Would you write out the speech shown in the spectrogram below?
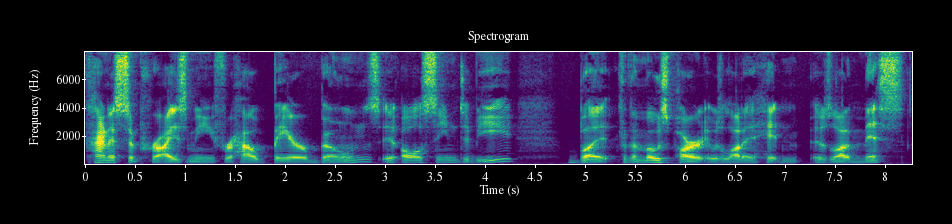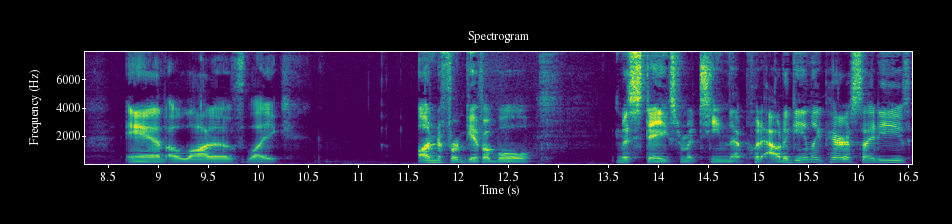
kind of surprised me for how bare bones it all seemed to be, but for the most part it was a lot of hit and it was a lot of miss and a lot of like unforgivable mistakes from a team that put out a game like Parasite Eve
